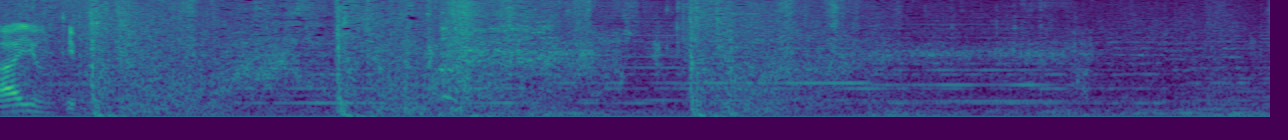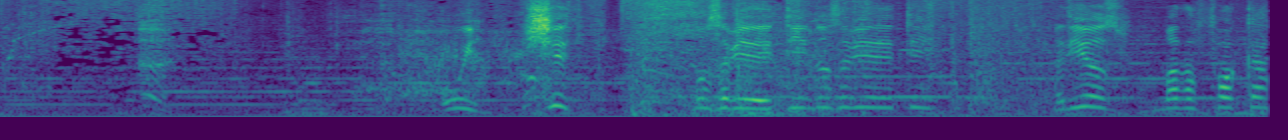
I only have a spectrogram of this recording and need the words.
Hay un tipo. Uy, shit. No sabía de ti, no sabía de ti. Adiós, motherfucker.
